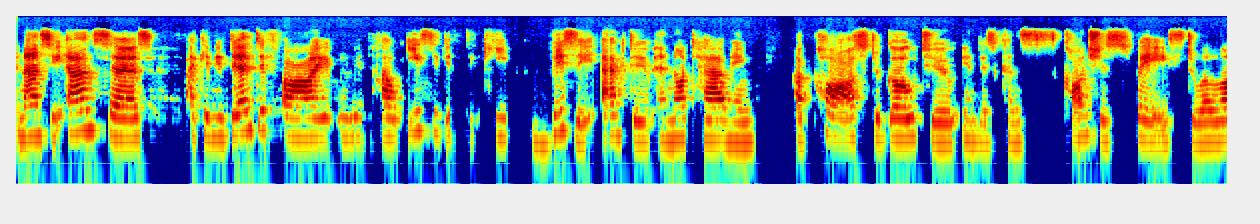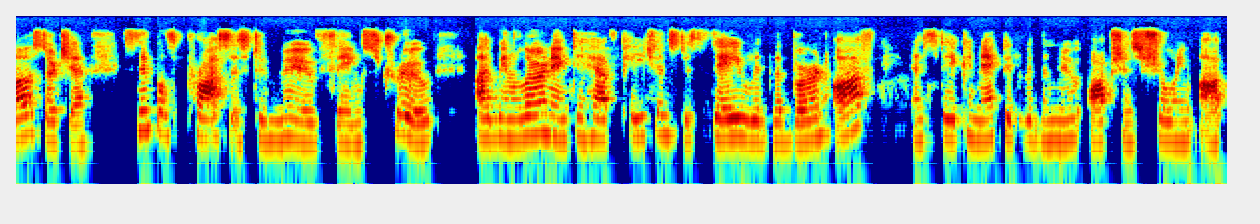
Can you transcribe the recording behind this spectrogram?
Nancy Ann says I can identify with how easy it is to keep busy, active, and not having a pause to go to in this cons- conscious space to allow such a simple process to move things through. I've been learning to have patience to stay with the burn off and stay connected with the new options showing up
